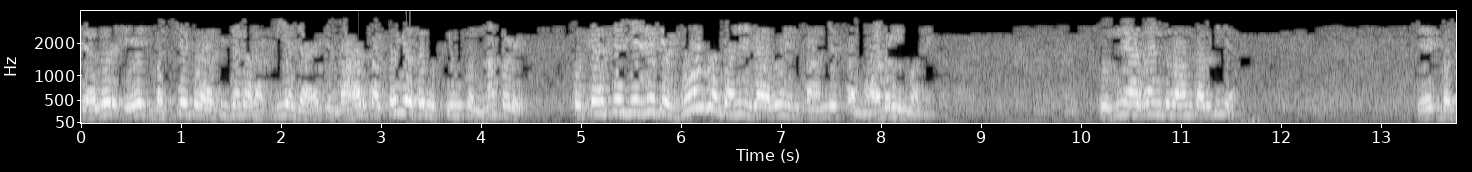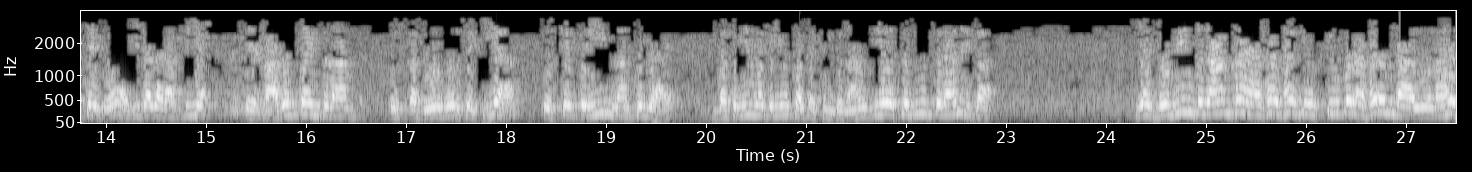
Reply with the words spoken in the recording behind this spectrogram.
کہ اگر ایک بچے کو ایسی جگہ رکھ دیا جائے کہ باہر کا کوئی اثر اس کے اوپر نہ پڑے، تو کہتے یہ ہے کہ وہ جو بنے گا، وہ انسانیت کا ماڈل بنے گا۔ تو اس نے ایسا انتظام کر دیا۔ ایک بچے کو ایسی جگہ رکھ دیا حفاظت کا انتظام اس کا دور دور سے کیا تو اس کے قریب نہ کھل جائے بکریوں بکریوں کا کچھ انتظام کیا، اس کو دودھ پلانے کا۔ یا جو بھی انتظام تھا، ایسا تھا کہ اس کے اوپر اثر انداز ہونا ہو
